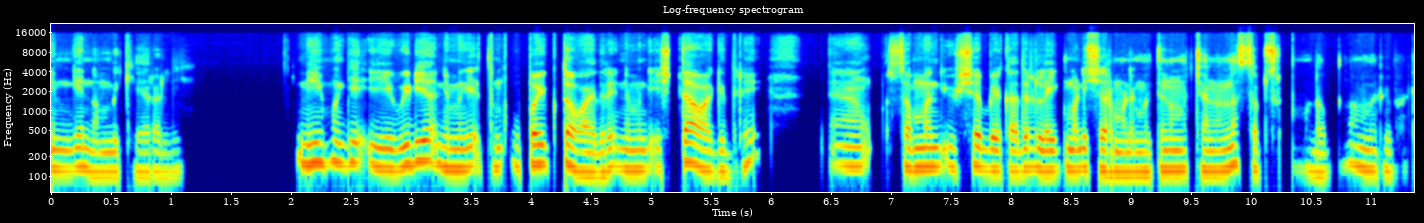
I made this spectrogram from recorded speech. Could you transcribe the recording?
ನಿಮಗೆ ನಂಬಿಕೆ ಇರಲಿ. ನಿಮಗೆ ಈ ವಿಡಿಯೋ ನಿಮಗೆ ತುಂಬ ಉಪಯುಕ್ತವಾದರೆ, ನಿಮಗೆ ಇಷ್ಟವಾಗಿದ್ದರೆ ಸಂಬಂಧಿ ವಿಷಯ ಬೇಕಾದರೆ ಲೈಕ್ ಮಾಡಿ ಶೇರ್ ಮಾಡಿ, ಮತ್ತು ನಮ್ಮ ಚಾನಲ್ನ ಸಬ್ಸ್ಕ್ರೈಬ್ ಮಾಡೋದನ್ನ ಮರಿಬೇಡಿ.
